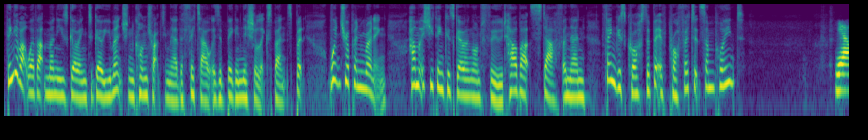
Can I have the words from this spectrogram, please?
think about where that money's going to go? You mentioned contracting there, the fit out is a big initial expense. But once you're up and running, how much do you think is going on food? How about staff? And then, fingers crossed, a bit of profit at some point? Yeah.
